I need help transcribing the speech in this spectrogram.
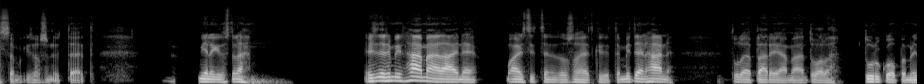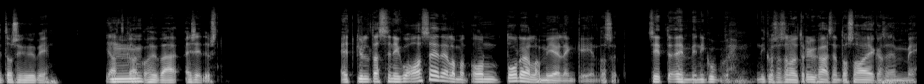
SM-kisossa nyt. Että mielenkiintoista nähdä. Ja sitten esimerkiksi Hämäläinen, mainitsit sen tuossa hetki sitten, miten hän tulee pärjäämään tuolla Turku Open meni tosi hyvin. Jatkaako mm. hyvää esitystä? Et kyllä tässä niinku asetelmat on todella mielenkiintoiset. Sitten niinku, niin kuin sä sanoit Ryhäsen tuossa aikaisemmin,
